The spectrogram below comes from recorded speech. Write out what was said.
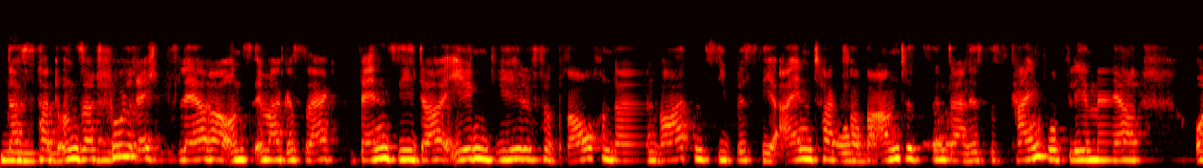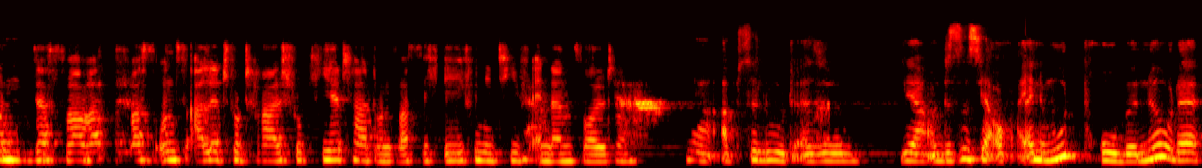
das hat unser Schulrechtslehrer uns immer gesagt, wenn Sie da irgendwie Hilfe brauchen, dann warten Sie, bis Sie einen Tag verbeamtet sind, dann ist es kein Problem mehr. Und das war was, was uns alle total schockiert hat und was sich definitiv ändern sollte. Ja, absolut. Also ja, und das ist ja auch eine Mutprobe, ne? Oder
